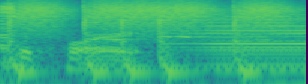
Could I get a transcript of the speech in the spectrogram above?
support.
